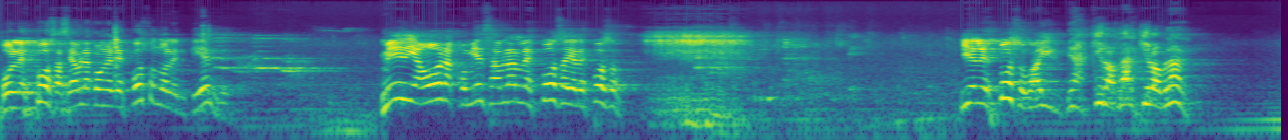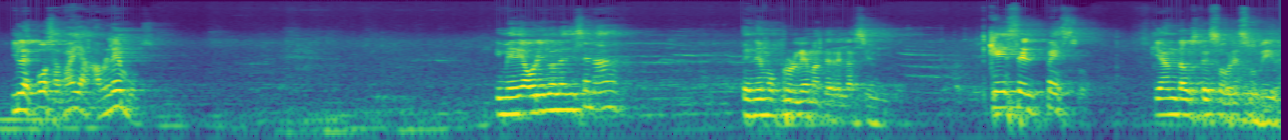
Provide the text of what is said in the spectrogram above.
O la esposa, si habla con el esposo, no le entiende. Media hora comienza a hablar la esposa y el esposo. Y el esposo va a ir, mira, quiero hablar, quiero hablar. Y la esposa, vaya, hablemos. Y media hora y no le dice nada. Tenemos problemas de relación. ¿Qué es el peso que anda usted sobre su vida?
